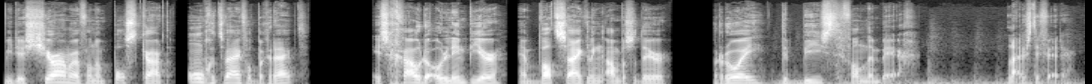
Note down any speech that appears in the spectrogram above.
Wie de charme van een postkaart ongetwijfeld begrijpt, is gouden Olympier en watcycling ambassadeur Roy de Beast van den Berg. Luister verder.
